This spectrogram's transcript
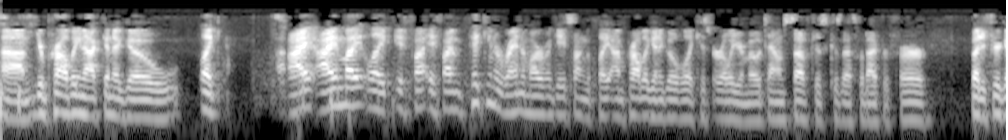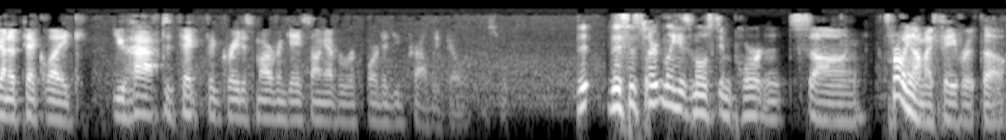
um, you're probably not gonna go like. I, I might like if I if I'm picking a random Marvin Gaye song to play, I'm probably gonna go with, like his earlier Motown stuff just because that's what I prefer. But if you're gonna pick like you have to pick the greatest Marvin Gaye song ever recorded, you'd probably go with this one. This is certainly his most important song. It's probably not my favorite though,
